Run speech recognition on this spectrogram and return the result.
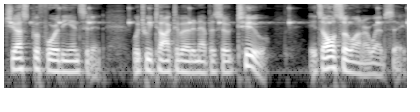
just before the incident, which we talked about in episode 2. It's also on our website.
